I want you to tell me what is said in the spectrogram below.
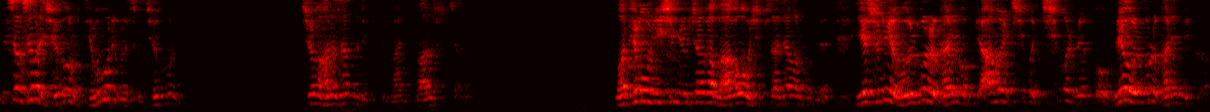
일상생활에 적응을 대부분이 그렇습니다. 적응을 못해요. 적응하는 사람들이 그렇게 많, 많은 숫자가 아닙니다. 마태복음 26장과 마가복음 14장을 보면 예수님의 얼굴을 가리고 뺨을 치고 침을 뱉고 왜 얼굴을 가립니까?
